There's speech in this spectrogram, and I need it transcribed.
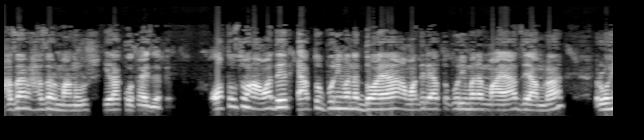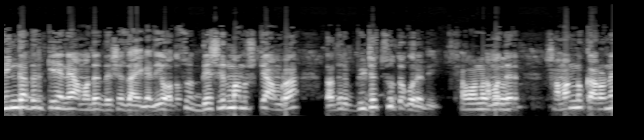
হাজার হাজার মানুষ এরা কোথায় যাবে? অথচ আমাদের এত পরিমাণে দয়া আমাদের এত পরিমাণে মায়া যে আমরা রোহিঙ্গাদেরকে এনে আমাদের দেশে জায়গা দিই অথচ দেশের মানুষকে আমরা তাদের ভিটেচ্যুত করে দিই। আমাদের সামান্য কারণে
